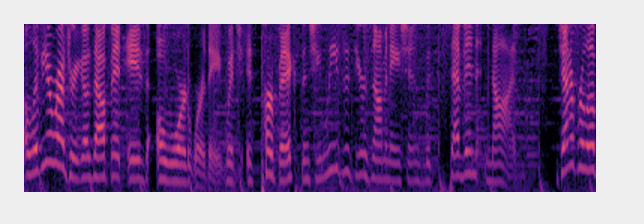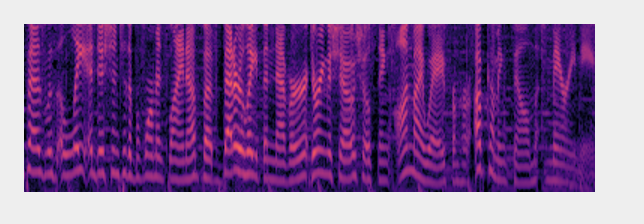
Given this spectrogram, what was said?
Olivia Rodrigo's outfit is award worthy, which is perfect since she leads this year's nominations with seven nods. Jennifer Lopez was a late addition to the performance lineup, but better late than never. During the show, she'll sing On My Way from her upcoming film, Marry Me.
